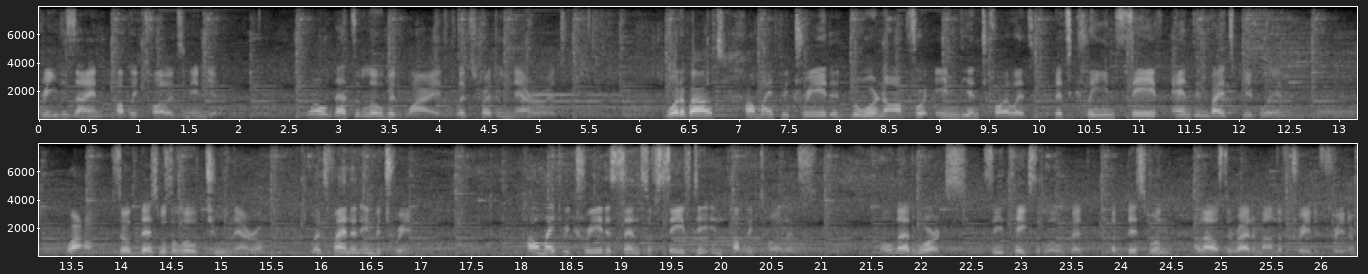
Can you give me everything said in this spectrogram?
redesign public toilets in India? Well, that's a little bit wide. Let's try to narrow it. What about how might we create a doorknob for Indian toilets that's clean, safe, and invites people in? Wow, so this was a little too narrow. Let's find an in-between. How might we create a sense of safety in public toilets? Well, that works. See, it takes a little bit, but this one allows the right amount of creative freedom.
